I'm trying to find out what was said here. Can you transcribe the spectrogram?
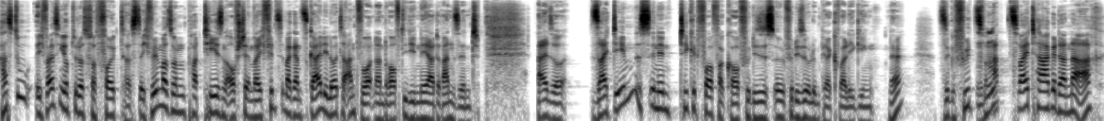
hast du, ich weiß nicht, ob du das verfolgt hast. Ich will mal so ein paar Thesen aufstellen, weil ich finde es immer ganz geil, die Leute antworten dann drauf, die die näher dran sind. Also, seitdem es in den Ticketvorverkauf für dieses äh, für diese Olympia-Quali ging, ne? So gefühlt so ab zwei Tage danach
